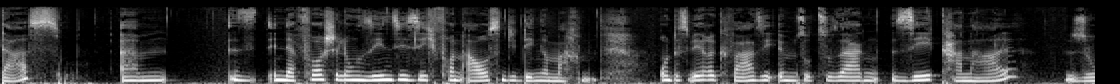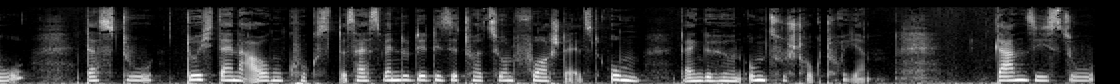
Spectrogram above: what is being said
dass ähm, in der Vorstellung sehen sie sich von außen die Dinge machen. Und es wäre quasi im sozusagen Sehkanal so, dass du durch deine Augen guckst. Das heißt, wenn du dir die Situation vorstellst, um dein Gehirn umzustrukturieren, dann siehst du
